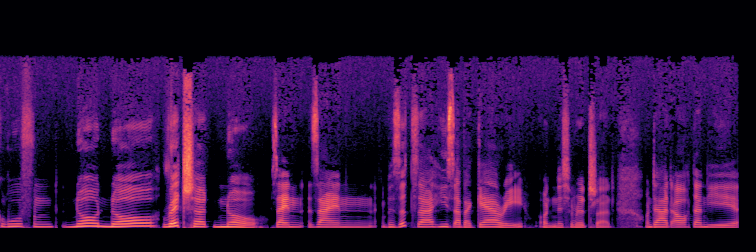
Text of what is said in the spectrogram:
gerufen, no, no, Richard, no. Sein, sein Besitzer hieß aber Gary und nicht Richard. Und da hat auch dann die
